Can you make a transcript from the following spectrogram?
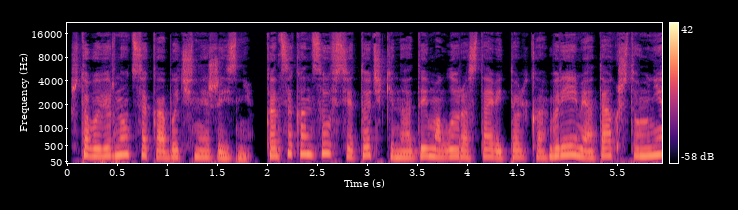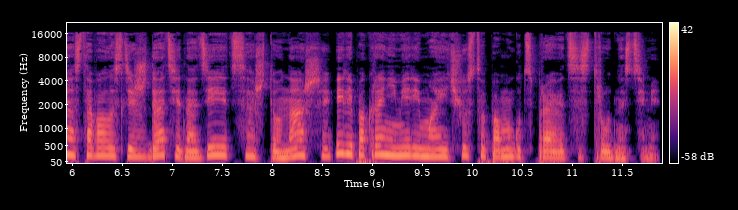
чтобы вернуться к обычной жизни. В конце концов, все точки над «и» могло расставить только время, так что мне оставалось лишь ждать и надеяться, что наши, или, по крайней мере, мои чувства помогут справиться с трудностями.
